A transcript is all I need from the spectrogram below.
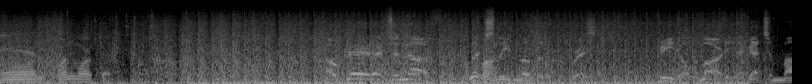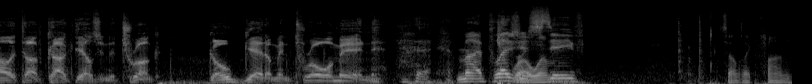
And one more good. Okay, that's enough. Let's on. leave him a little present. Vito, Marty, I got some Molotov cocktails in the trunk. Go get them and throw them in. My pleasure, Throw 'em. Steve. Sounds like fun.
